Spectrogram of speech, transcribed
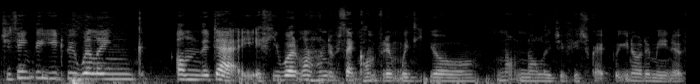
Do you think that you'd be willing on the day if you weren't 100% confident with your not knowledge of your script but you know what i mean of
